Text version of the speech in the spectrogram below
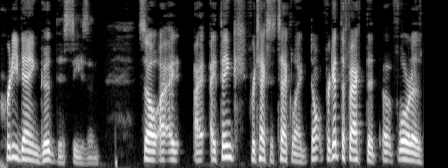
pretty dang good this season. So I, I, I think for Texas Tech, like, don't forget the fact that uh, Florida.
